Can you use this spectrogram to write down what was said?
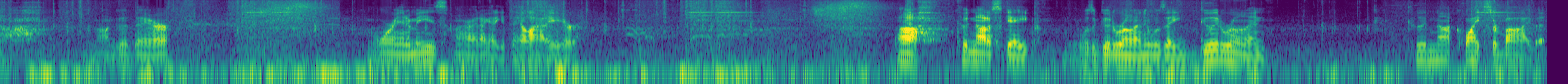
Oh, not good there. More enemies. Alright, I gotta get the hell out of here. Ah, could not escape. It was a good run. It was a good run. Could not quite survive it.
